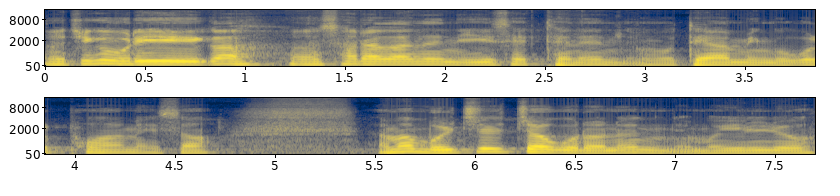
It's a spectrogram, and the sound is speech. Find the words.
어, 지금 우리가 어, 살아가는 이 세태는 뭐 대한민국을 포함해서 아마 물질적으로는 뭐 인류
